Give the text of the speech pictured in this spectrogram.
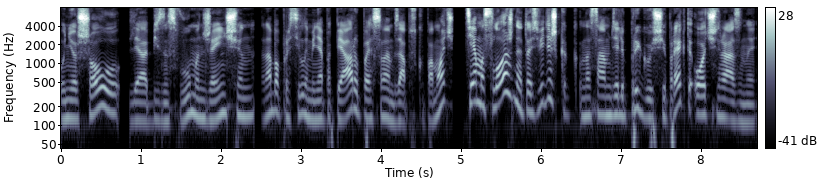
у нее шоу для бизнес-вумен, женщин. Она попросила меня по пиару, по SMM запуску помочь. Тема сложная, то есть видишь, как на самом деле прыгающие проекты очень разные.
